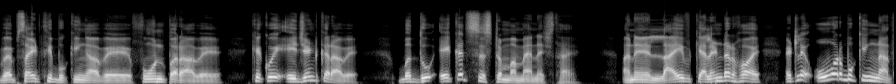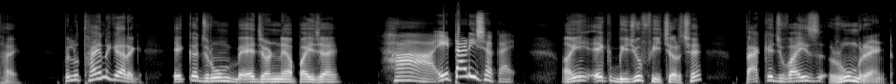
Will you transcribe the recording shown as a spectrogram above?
વેબસાઇટથી બુકિંગ આવે, ફોન પર આવે કે કોઈ એજન્ટ કરાવે બધું એક જ સિસ્ટમમાં મેનેજ થાય. અને લાઈવ કેલેન્ડર હોય એટલે ઓવરબુકિંગ ના થાય. પેલું થાય ને ક્યારેક એક જ રૂમ બે જણને અપાઈ જાય. હા એ ટાળી શકાય. અહીં એક બીજું ફીચર છે પેકેજ વાઇઝ રૂમ રેન્ટ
